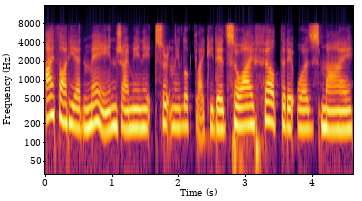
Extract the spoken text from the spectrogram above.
I thought he had mange. I mean, it certainly looked like he did. So I felt that it was my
